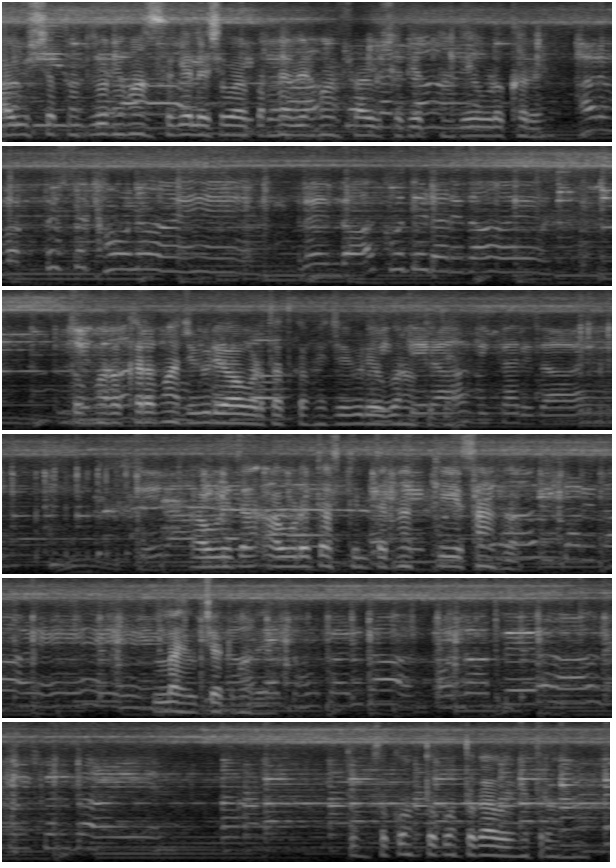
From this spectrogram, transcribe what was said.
आयुष्यातून जुनी माणसं गेल्याशिवाय पण नवीन माणसं आयुष्यात येत नाही एवढं खरं. तुम्हाला खरं माझे व्हिडिओ आवडतात का? मी जे व्हिडिओ बनवतो आवडत आवडत असतील तर नक्की सांगा. लाईव्ह चॅटमध्ये. तुमचं कोणतं कोणतं गाव आहे मित्रांनो?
